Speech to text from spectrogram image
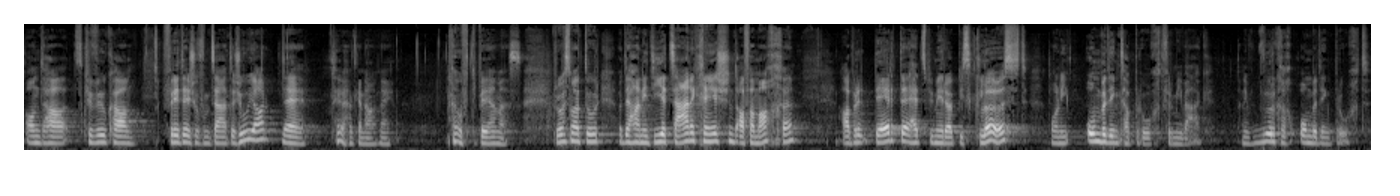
und habe das Gefühl gehabt, Frieden ist auf dem 10. Schuljahr. Äh, ja, genau, nein. Auf der BMS. Berufsmatur. Und dann habe ich die zähneknirschend angefangen machen. Aber dort hat es bei mir etwas gelöst, das ich unbedingt habe für meinen Weg. Das habe ich wirklich unbedingt gebraucht.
